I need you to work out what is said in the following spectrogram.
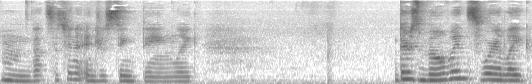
Hmm, that's such an interesting thing. Like, there's moments where like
